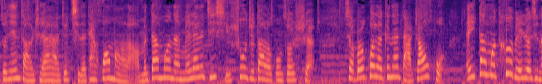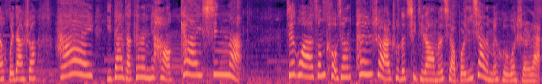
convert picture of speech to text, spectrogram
昨天早晨啊，就起得太慌忙了。我们大漠呢，没来得及洗漱，就到了工作室。小博过来跟他打招呼，哎，大漠特别热情的回答说：“嗨，一大早看到你好开心呢。”结果啊，从口腔喷射而出的气体让我们的小博一下子没回过神来，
